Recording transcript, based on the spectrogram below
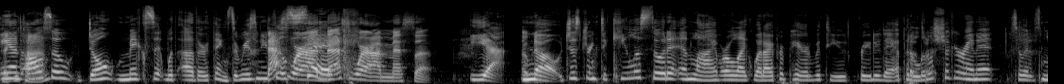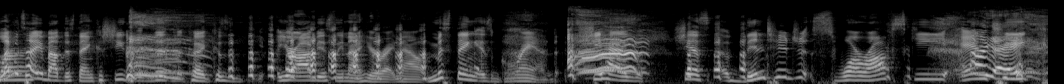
Take and also don't mix it with other things. The reason you that's feel where sick, I that's where I mess up. yeah, no, just drink tequila, soda, and lime, or like what I prepared with you for you today. I put a little sugar in it so it's more. Let me tell you about this thing because she because you're obviously not here right now. Miss Thing is grand. She has she has a vintage Swarovski antique Okay.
